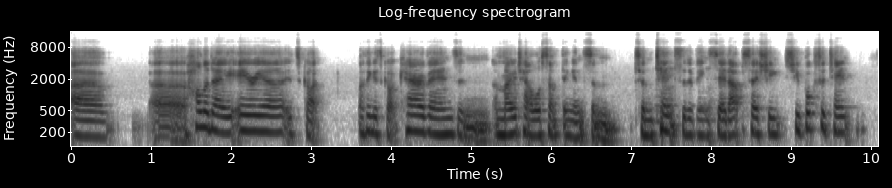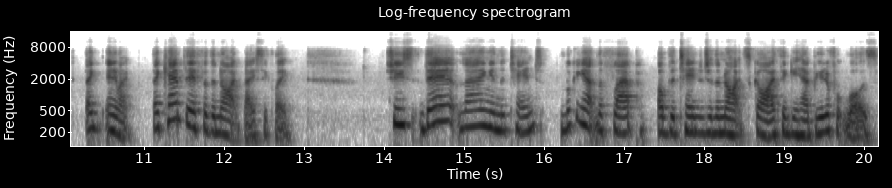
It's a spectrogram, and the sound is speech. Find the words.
a, a, holiday area. It's got, I think it's got caravans and a motel or something and some some tents that have been set up. So she she books a tent. They anyway they camp there for the night basically. She's there laying in the tent looking out the flap of the tent into the night sky, thinking how beautiful it was.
